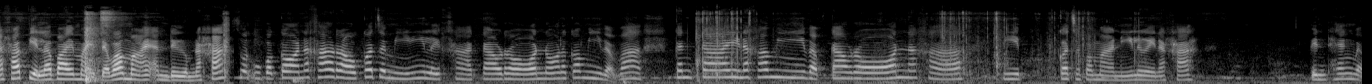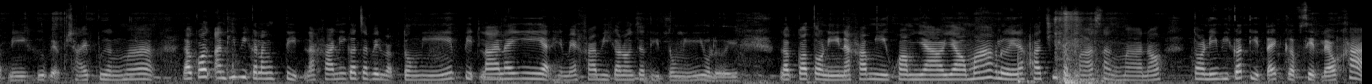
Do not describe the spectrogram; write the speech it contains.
นะคะ เปลี่ยนระบายใหม่แต่ว่าไม้อันเดิมนะคะ ส่วนอุปกรณ์นะคะ เราก็จะมีนี่เลยค่ะกาวร้อนเนาะแล้วก็มีแบบว่ากันไกรนะคะ มีแบบกาวร้อนนะคะนี่ก็จะประมาณนี้เลยนะคะ เป็นแท่งแบบนี้คือแบบใช้เปลืองมาก แล้วก็อันที่บีกำลังติดนะคะ นี่ก็จะเป็นแบบตรงนี้ปิดรายละเอียดเห็นไหมคะบีกำลังจะติดตรงนี้อยู่เลย แล้วก็ตัวนี้นะคะมีความยาวยาวมากเลยนะคะ ที่ป๊าป๊าสั่งมาเนาะตอนนี้บีก็ติดได้เกือบเสร็จแล้วค่ะ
